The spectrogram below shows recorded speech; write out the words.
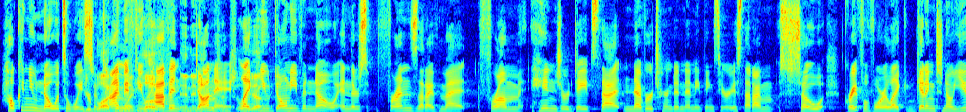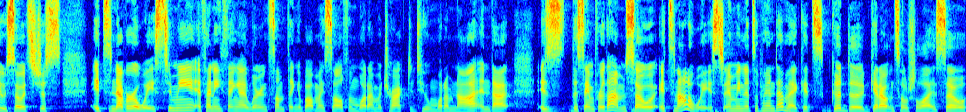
how can you know it's a waste You're of blocking, time if like, you love haven't and any done it? potential, Like yeah. you don't even know. And there's friends that I've met from Hinge or dates that never turned into anything serious that I'm so grateful for, like getting to know you. So it's just, it's never a waste to me. If anything, I learned something about myself and what I'm attracted to and what I'm not. And that is the same for them. So it's not a waste. I mean, it's a pandemic. It's good to get out and socialize. So,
